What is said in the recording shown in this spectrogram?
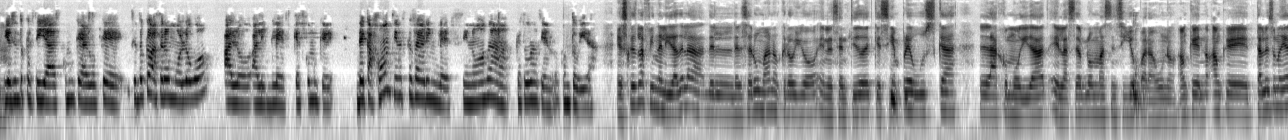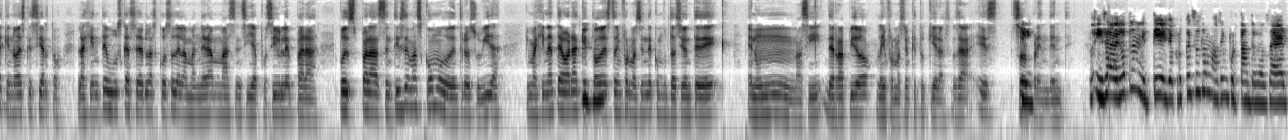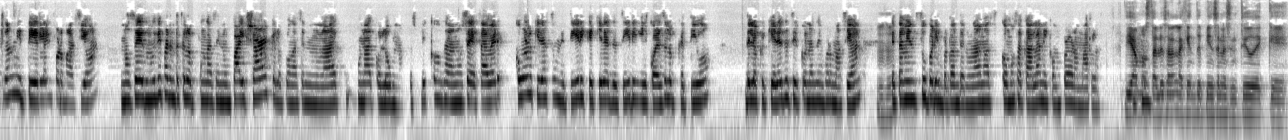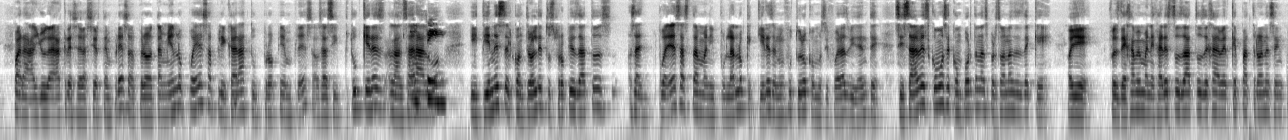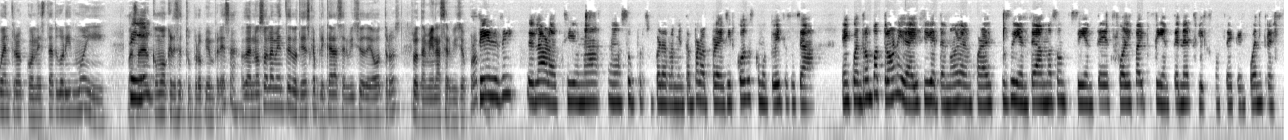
yo siento que sí, ya es como que algo que, siento que va a ser homólogo a lo, al inglés, que es como que de cajón tienes que saber inglés, si no, o sea, ¿qué estás haciendo con tu vida? Es que es la finalidad de la, del, del ser humano, creo yo, en el sentido de que siempre busca la comodidad, el hacerlo más sencillo para uno. Aunque, no, aunque tal vez uno diga que no, es que es cierto. La gente busca hacer las cosas de la manera más sencilla posible para, pues, para sentirse más cómodo dentro de su vida. Imagínate ahora que toda esta información de computación te dé en un así de rápido la información que tú quieras. O sea, es sorprendente. Y saberlo transmitir, yo creo que eso es lo más importante, o sea, saber transmitir la información. No sé, es muy diferente que lo pongas en un pie chart que lo pongas en una, una columna. ¿Te explico? O sea, no sé, saber cómo lo quieres transmitir y qué quieres decir y, cuál es el objetivo de lo que quieres decir con esa información es también súper importante, no nada más cómo sacarla ni cómo programarla digamos, tal vez la gente piensa en el sentido de que para ayudar a crecer a cierta empresa, pero también lo puedes aplicar a tu propia empresa. O sea, si tú quieres lanzar ah, algo y tienes el control de tus propios datos, o sea, puedes hasta manipular lo que quieres en un futuro como si fueras vidente. Si sabes cómo se comportan las personas desde que, oye, pues déjame manejar estos datos, déjame ver qué patrones encuentro con este algoritmo y vas a ver cómo crece tu propia empresa. O sea, no solamente lo tienes que aplicar a servicio de otros, pero también a servicio propio. Sí, sí, sí, es la verdad, sí, una, una súper, súper herramienta para predecir cosas como tú dices, o sea, encuentra un patrón y de ahí síguete, ¿no? Y a lo mejor hay tu siguiente Amazon, tu siguiente Spotify, tu siguiente Netflix, no sé, que encuentres.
